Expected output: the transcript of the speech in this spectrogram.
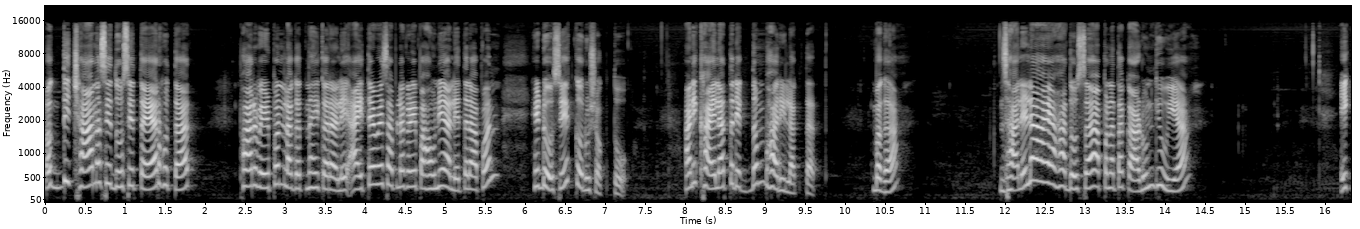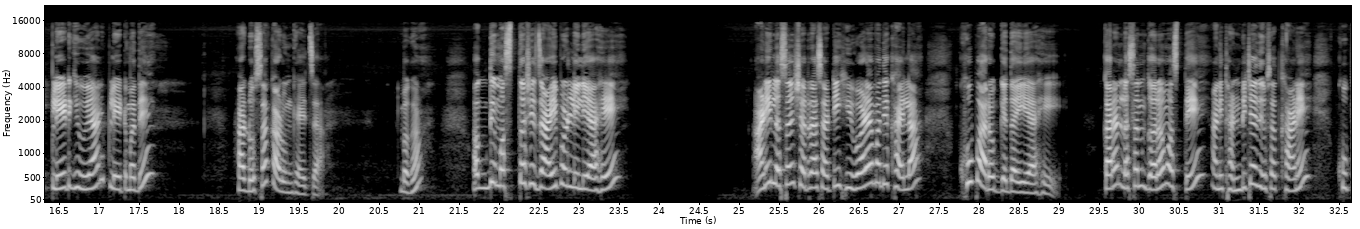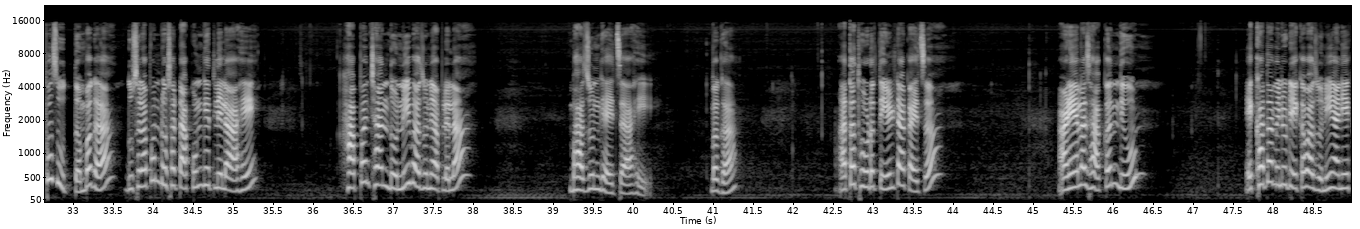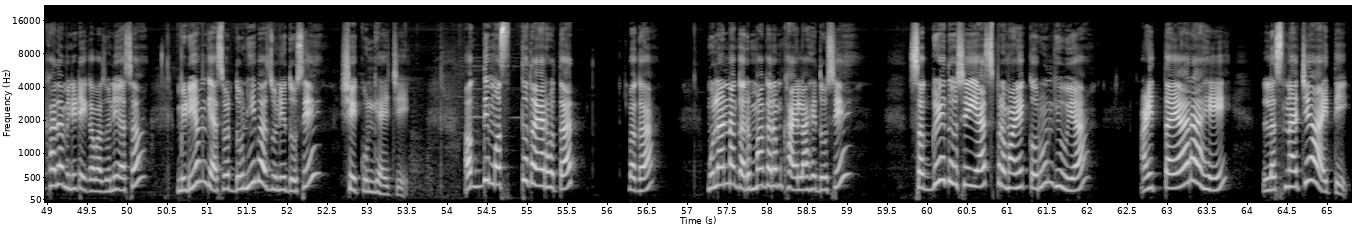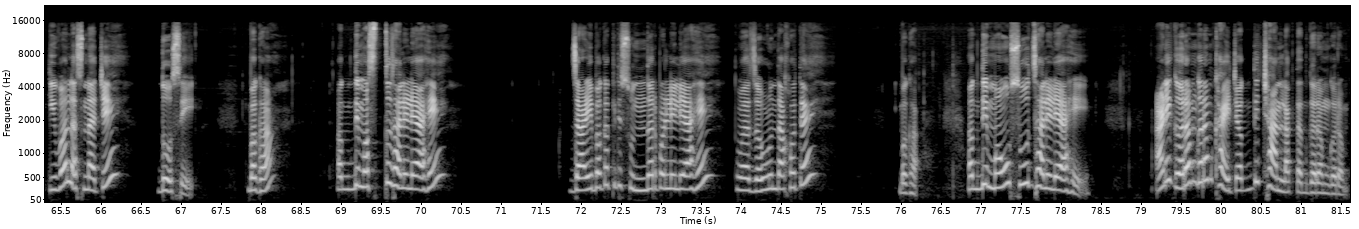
अगदी छान असे डोसे तयार होतात. फार वेळ पण लागत नाही करायला. आयत्या वेळेस आपल्याकडे पाहुणे आले तर आपण हे डोसे करू शकतो. आणि खायला तर एकदम भारी लागतात. बघा. झालेला आहे हा डोसा. आपण आता काढून घेऊया. एक प्लेट घेऊया आणि प्लेटमध्ये हा डोसा काढून घ्यायचा. बघा. अगदी मस्त अशी जाळी पडलेली आहे. आणि लसण शरीरासाठी हिवाळ्यामध्ये खायला खूप आरोग्यदायी आहे. कारण लसण गरम असते आणि थंडीच्या दिवसात खाणे खूपच उत्तम. बघा दुसरा पण डोसा टाकून घेतलेला आहे. हा पण छान दोन्ही बाजूने आपल्याला भाजून घ्यायचा आहे. बघा आता थोडं तेल टाकायचं आणि याला झाकण देऊन एखादा मिनिट एका बाजूने आणि एखादा मिनिट एका बाजूने असं मीडियम गॅसवर दोन्ही बाजूने डोसे शेकून घ्यायचे. अगदी मस्त तयार होतात. बघा मुलांना गरमागरम खायला हे डोसे सगळे डोसे याचप्रमाणे करून घेऊया. आणि तयार आहे लसणाचे आयते किंवा लसणाचे डोसे. बघा अगदी मस्त झालेले आहे. जाळी बघा किती सुंदर पडलेली आहे. तुम्हाला जवळून दाखवते. बघा अगदी मऊ सूज झालेले आहे. आणि गरम गरम खायचे अगदी छान लागतात गरम गरम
